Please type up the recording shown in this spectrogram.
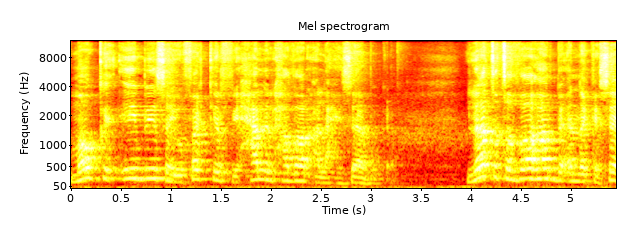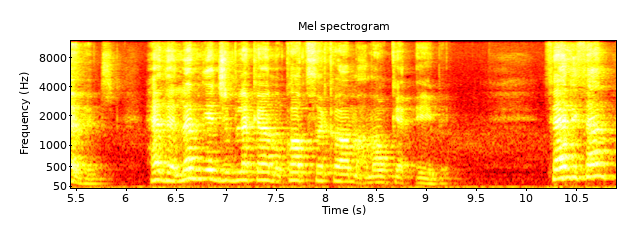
موقع إيباي سيفكر في حل الحظر على حسابك. لا تتظاهر بأنك ساذج. هذا لن يجلب لك نقاط ثقة مع موقع إيباي ثالثا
